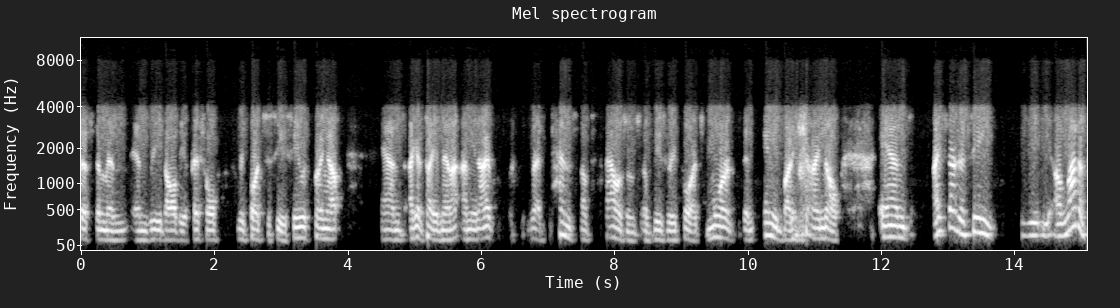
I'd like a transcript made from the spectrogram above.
system and and read all the official reports the CDC was putting up. And I got to tell you, man, I, I mean, I've read tens of thousands of these reports, more than anybody I know. And I started to see a lot of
